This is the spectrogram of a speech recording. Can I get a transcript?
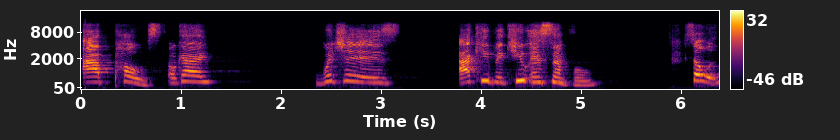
I post, okay? Which is, I keep it cute and simple. So,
